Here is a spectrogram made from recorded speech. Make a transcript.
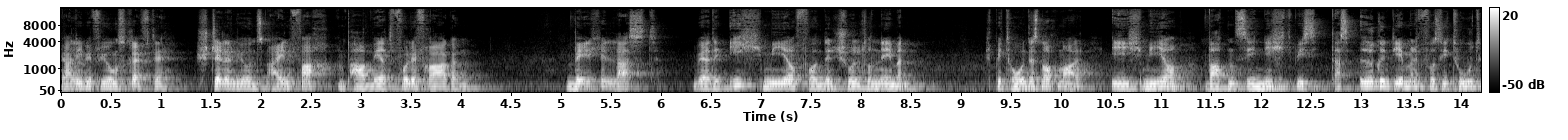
Ja, liebe Führungskräfte, stellen wir uns einfach ein paar wertvolle Fragen. Welche Last werde ich mir von den Schultern nehmen? Ich betone das nochmal. Ich mir. Warten Sie nicht, bis das irgendjemand für Sie tut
